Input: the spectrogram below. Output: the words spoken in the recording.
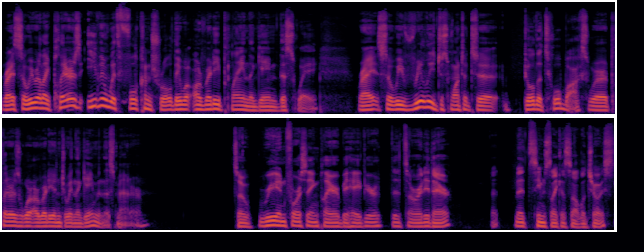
right? So we were like, players, even with full control, they were already playing the game this way. right? So we really just wanted to build a toolbox where players were already enjoying the game in this manner. So reinforcing player behavior that's already there. That, that seems like a solid choice.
